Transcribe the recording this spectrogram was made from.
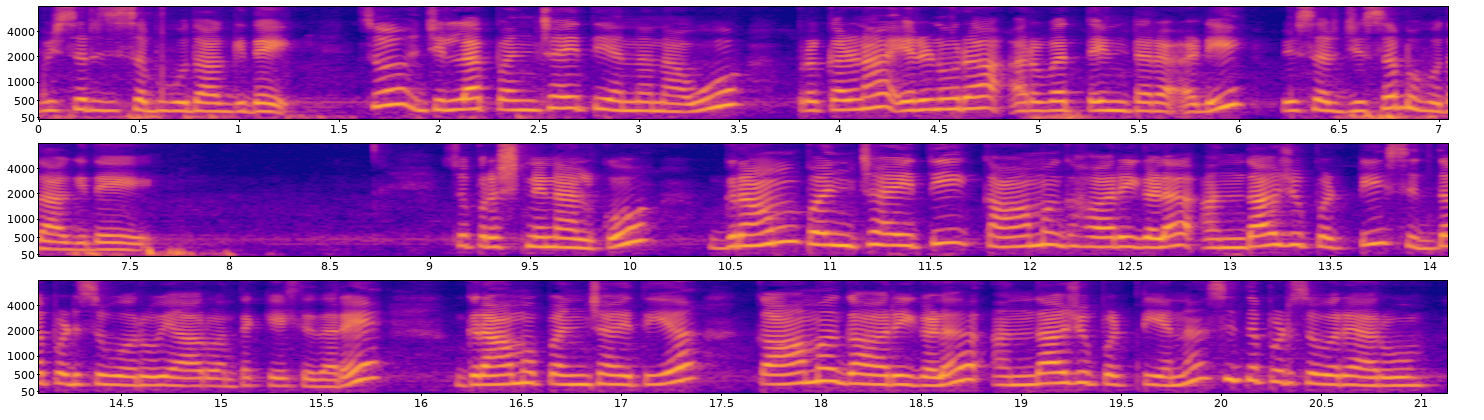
ವಿಸರ್ಜಿಸಬಹುದಾಗಿದೆ. ಸೊ, ಜಿಲ್ಲಾ ಪಂಚಾಯಿತಿಯನ್ನು ನಾವು ಪ್ರಕರಣ ಎರಡುನೂರ ಅರವತ್ತೆಂಟರ ಅಡಿ ವಿಸರ್ಜಿಸಬಹುದಾಗಿದೆ. ಸೊ, ಪ್ರಶ್ನೆ ನಾಲ್ಕು. ಗ್ರಾಮ ಪಂಚಾಯಿತಿ ಕಾಮಗಾರಿಗಳ ಅಂದಾಜು ಪಟ್ಟಿ ಸಿದ್ಧಪಡಿಸುವವರು ಯಾರು ಅಂತ ಕೇಳ್ತಿದ್ದಾರೆ. ಗ್ರಾಮ ಪಂಚಾಯಿತಿಯ ಕಾಮಗಾರಿಗಳ ಅಂದಾಜು ಪಟ್ಟಿಯನ್ನು ಸಿದ್ಧಪಡಿಸುವವರು ಯಾರು?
